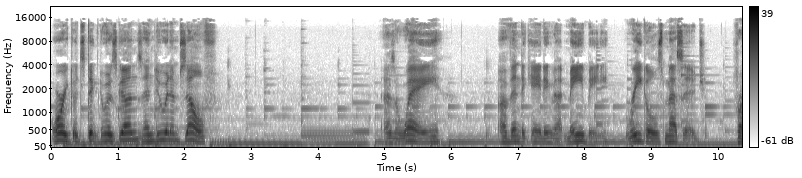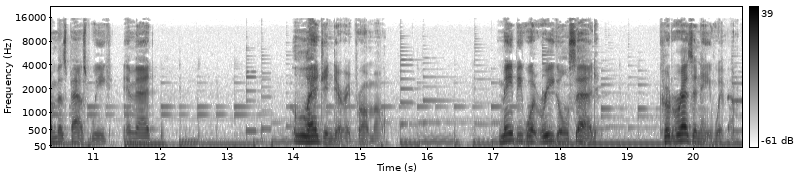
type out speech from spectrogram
Or he could stick to his guns and do it himself as a way of indicating that maybe Regal's message from this past week in that legendary promo. Maybe what Regal said could resonate with him.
